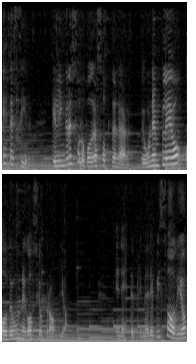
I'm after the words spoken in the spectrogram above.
Es decir, que el ingreso lo podrás obtener de un empleo o de un negocio propio. En este primer episodio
